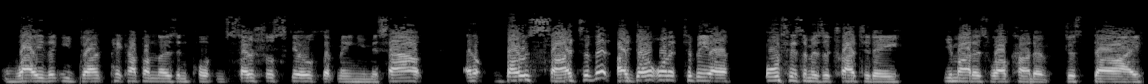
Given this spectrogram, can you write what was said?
way that you don't pick up on those important social skills that mean you miss out, and both sides of it. I don't want it to be a autism is a tragedy. You might as well kind of just die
